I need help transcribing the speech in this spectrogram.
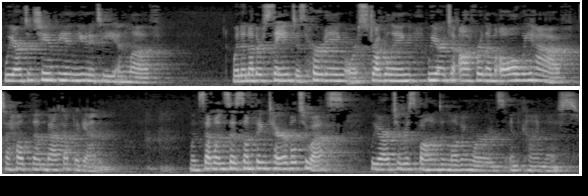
we are to champion unity and love. When another saint is hurting or struggling, we are to offer them all we have to help them back up again. When someone says something terrible to us, we are to respond in loving words and kindness.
